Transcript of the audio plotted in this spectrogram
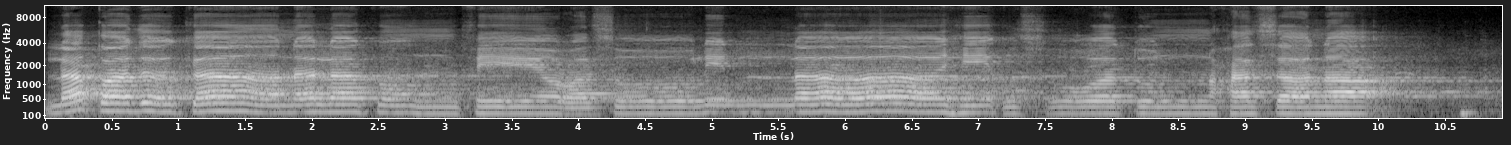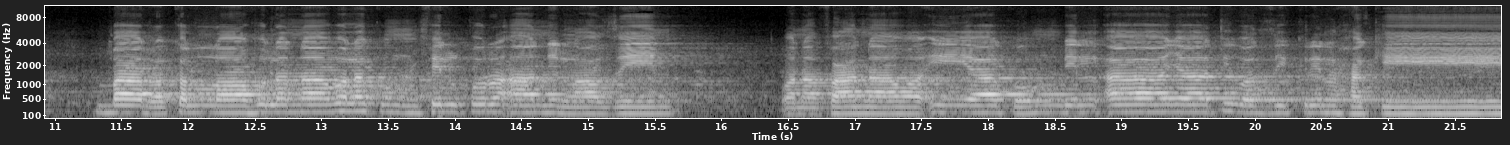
لقد كان لكم في رسول الله أسوة حسنة بارك الله لنا ولكم في القرآن العظيم ونفعنا وإياكم بالآيات والذكر الحكيم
